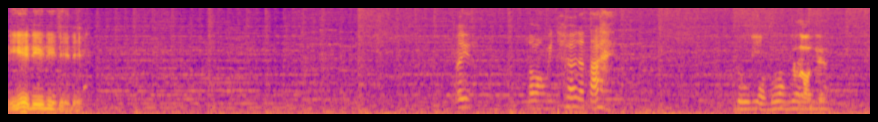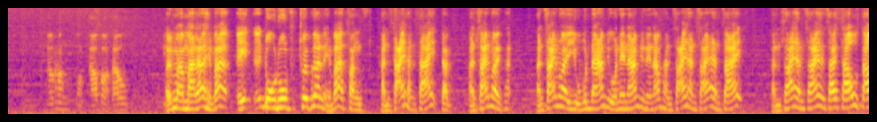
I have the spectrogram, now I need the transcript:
ดีดีดีดีดีเอ้ยระวังวินเทอร์จะตาย ดูหัวม่วงด้วยตลอดเลยเอาฝั่งฝั่งเท้าฝั่งเท้าเฮ้ยมามาแล้วเห็นป่ะเอ๊ะเอ้ยดูดูช่วยเพื่อนเห็นป่ะฝั่งหันซ้ายหันซ้ายจากหันซ้ายหน่อยหันซ้ายหน่อยอยู่บนน้ำอยู่ในน้ำอยู่ในน้ำหันซ้ายหันซ้ายหันซ้ายหันซ้ายหันซ้ายหันซ้ายเสาเสา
